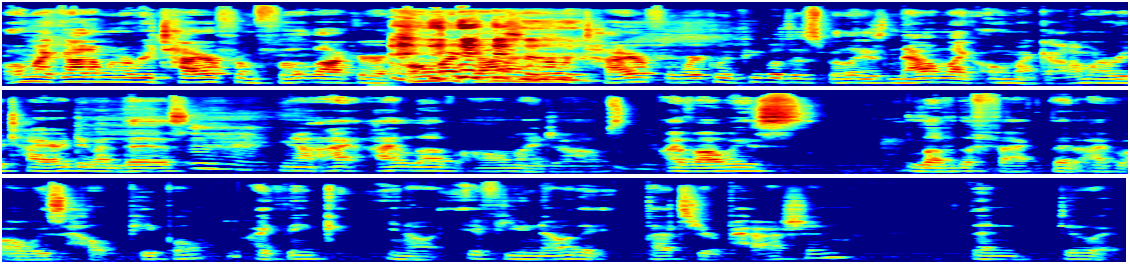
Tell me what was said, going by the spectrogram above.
oh my God, I'm going to retire from Foot Locker. Oh my God, I'm going to retire from working with people with disabilities. Now I'm like, oh my God, I'm going to retire doing this. Mm-hmm. You know, I, I love all my jobs. Mm-hmm. I've always loved the fact that I've always helped people. Mm-hmm. I think, you know, if you know that that's your passion, then do it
